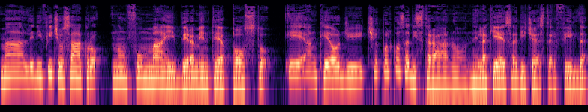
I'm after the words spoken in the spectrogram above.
ma l'edificio sacro non fu mai veramente a posto e anche oggi c'è qualcosa di strano nella chiesa di Chesterfield.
